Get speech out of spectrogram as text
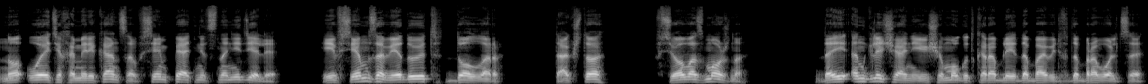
Но у этих американцев семь пятниц на неделе, и всем заведует доллар. Так что все возможно. Да и англичане еще могут кораблей добавить в добровольцы.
